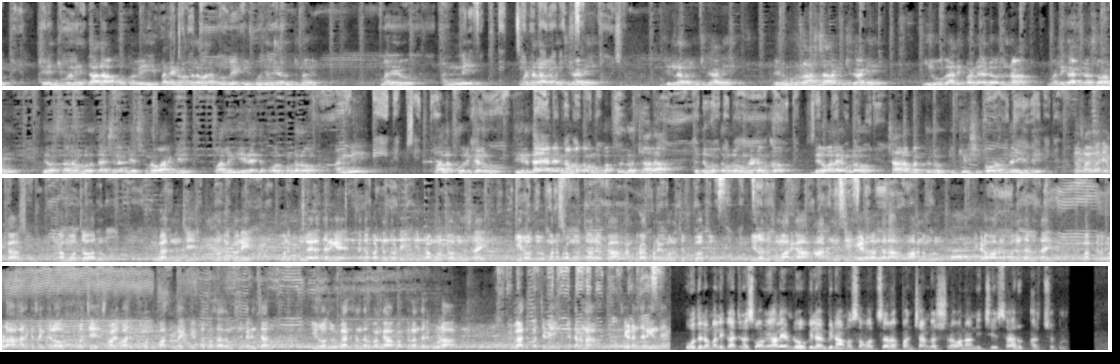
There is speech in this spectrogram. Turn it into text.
చేయించుకొని దాదాపు ఒక వెయ్యి పన్నెండు వందల వరకు వెహికల్ పూజలు జరుగుతున్నవి. మరియు అన్ని మండలాల నుంచి కానీ జిల్లాల నుంచి కానీ రెండు మూడు రాష్ట్రాల నుంచి కానీ ఈ ఉగాది పండుగ రోజున మల్లికార్జున స్వామి దేవస్థానంలో దర్శనం చేసుకున్న వారికి వాళ్ళు ఏదైతే కోరుకుంటారో అన్ని వాళ్ళ కోరికలు తీరుతాయనే నమ్మకం భక్తుల్లో చాలా పెద్ద మొత్తంలో ఉండడంతో దేవాలయంలో చాలా భక్తులు కిక్కిరిసిపోవడం జరిగింది. స్వామివారి యొక్క బ్రహ్మోత్సవాలు ఉగాది నుంచి మొదలుకొని మనకు జూలైలో జరిగే పెద్దపట్నం తోటి ఈ బ్రహ్మోత్సవాలు ముగుస్తాయి. ఈరోజు మన బ్రహ్మోత్సవాల యొక్క అంకురార్పణగా మనం చెప్పుకోవచ్చు. ఈరోజు సుమారుగా ఆరు నుంచి ఏడు వందల వాహనములు ఇక్కడ వాహన పూజలు జరుగుతాయి. భక్తులు కూడా అధిక సంఖ్యలో వచ్చి స్వామివారి కృపకు పాత్రలై తీర్థ ప్రసాదం స్వీకరించారు. ఈరోజు ఉగాది సందర్భంగా భక్తులందరికీ కూడా ఉగాది పచ్చడి వితరణ చేయడం జరిగింది. ఓదెల మల్లికార్జున స్వామి ఆలయంలో విలంబినామ సంవత్సర పంచాంగ శ్రవణాన్ని చేశారు అర్చకులు.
